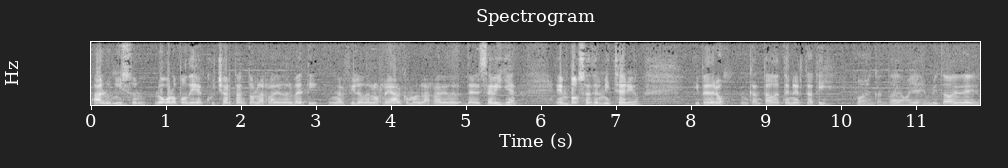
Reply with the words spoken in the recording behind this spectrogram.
al unísono. Luego lo podéis escuchar tanto en la radio del Betis, en Al Filo de los Real, como en la radio del, del Sevilla, en Voces del Misterio. Y Pedro, encantado de tenerte a ti. Pues encantado que me hayáis invitado y de,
